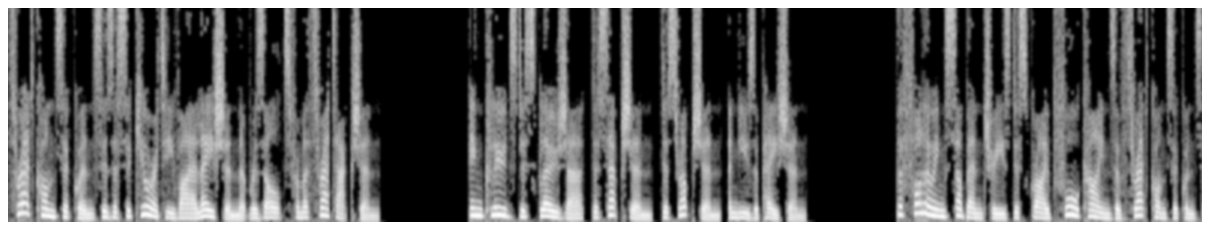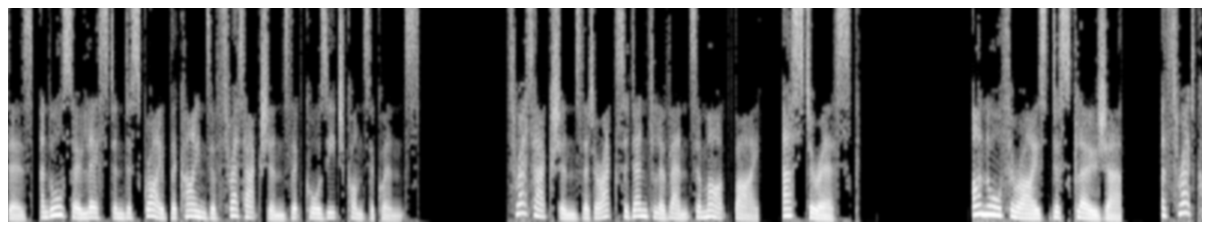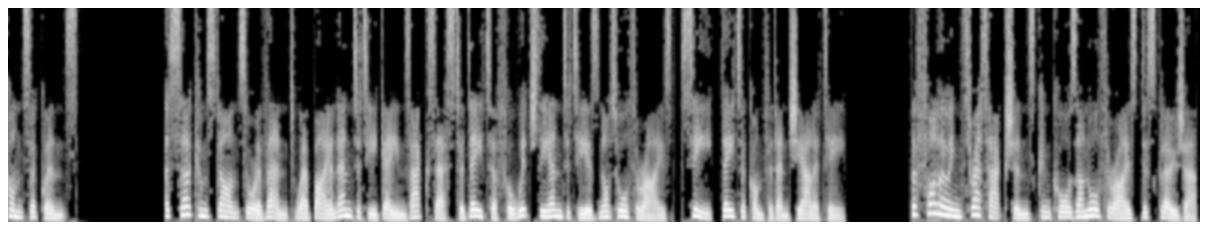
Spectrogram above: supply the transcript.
Threat consequence is a security violation that results from a threat action. Includes disclosure, deception, disruption, and usurpation. The following subentries describe four kinds of threat consequences, and also list and describe the kinds of threat actions that cause each consequence. Threat actions that are accidental events are marked by asterisk Unauthorized disclosure, a threat consequence, a circumstance or event whereby an entity gains access to data for which the entity is not authorized, see, data confidentiality. The following threat actions can cause unauthorized disclosure.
